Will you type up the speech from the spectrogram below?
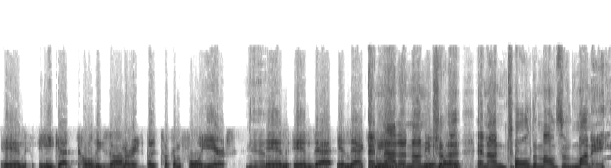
and he got totally exonerated. But it took him four years, yeah. and in that in that case, and not an, unt- uh, an untold amounts of money.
